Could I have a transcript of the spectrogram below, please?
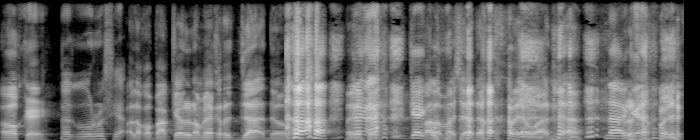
Oke. nggak kurus ya Kalau kepake lu namanya kerja dong. kayak Kalau masih ada karyawannya. nah kayak, namanya-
